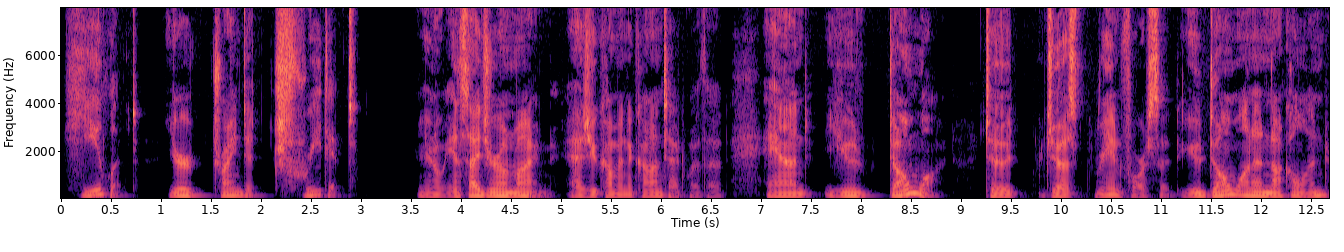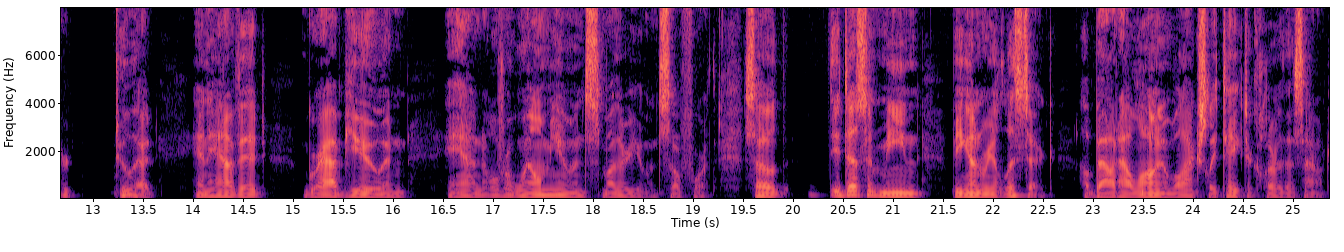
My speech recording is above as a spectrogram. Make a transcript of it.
heal it. You're trying to treat it, you know, inside your own mind as you come into contact with it. And you don't want to just reinforce it. You don't want to knuckle under to it and have it grab you and and overwhelm you and smother you and so forth. So it doesn't mean being unrealistic about how long it will actually take to clear this out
